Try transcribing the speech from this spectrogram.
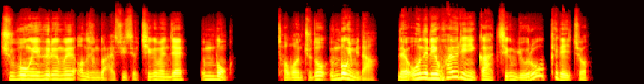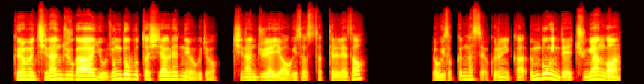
주봉의 흐름을 어느 정도 알 수 있어요. 지금 현재 음봉, 저번 주도 음봉입니다. 네, 오늘이 화요일이니까 지금 요렇게 돼 있죠. 그러면 지난주가 요 정도부터 시작을 했네요. 그죠? 지난주에 여기서 스타트를 해서 여기서 끝났어요. 그러니까 음봉인데 중요한 건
